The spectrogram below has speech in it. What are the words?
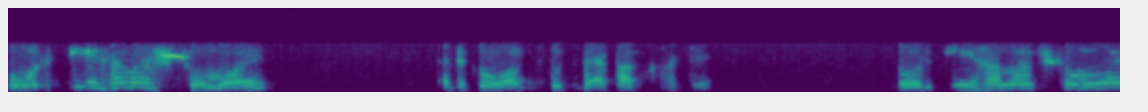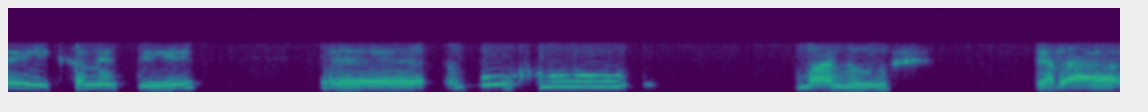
বর্কি হানার সময় একটা খুব অদ্ভুত ব্যাপার ঘটে। বর্কি হানার সময় এখানেতে বহু মানুষ যারা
